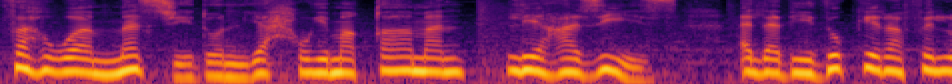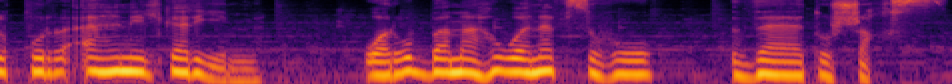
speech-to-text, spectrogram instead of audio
فهو مسجد يحوي مقاما لعزيز الذي ذكر في القرآن الكريم وربما هو نفسه ذات الشخص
